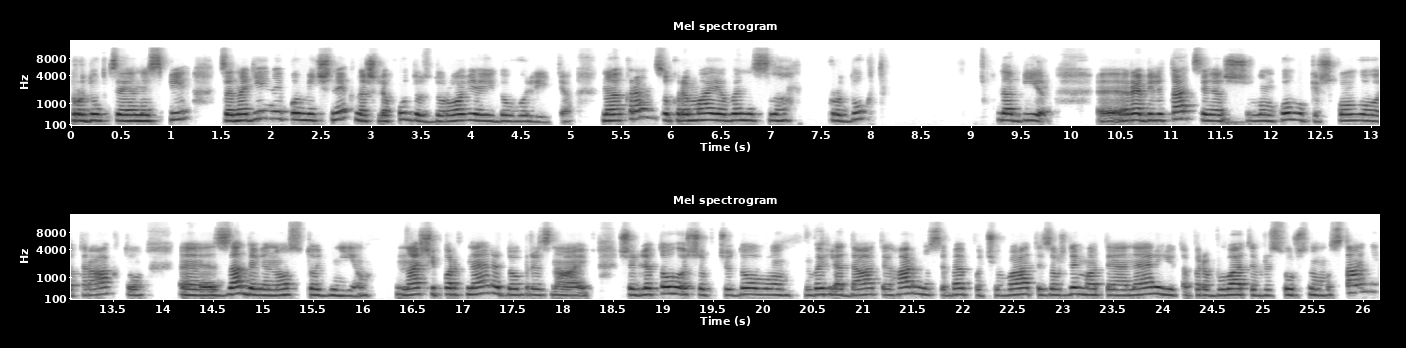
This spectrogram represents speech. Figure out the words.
Продукція НСП – це надійний помічник на шляху до здоров'я і довголіття. На екран, зокрема, я винесла продукт, набір е, реабілітація шлунково-кишкового тракту е, за 90 днів. Наші партнери добре знають, що для того, щоб чудово виглядати, гарно себе почувати, завжди мати енергію та перебувати в ресурсному стані,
